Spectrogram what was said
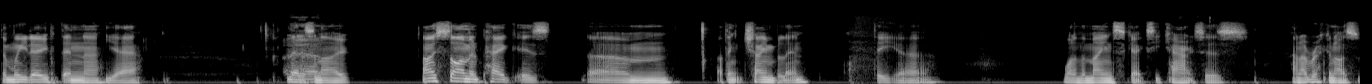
than we do, then uh, yeah, let us know. I know Simon Pegg is, um, I think Chamberlain, the uh, one of the main Skeksy characters, and I recognise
